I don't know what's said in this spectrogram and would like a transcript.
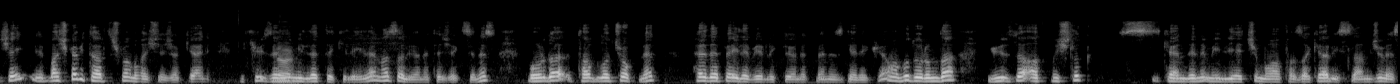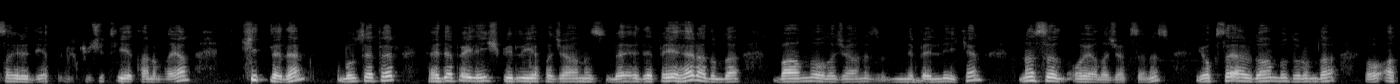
şey başka bir tartışma başlayacak. Yani 250 Doğru. milletvekiliyle nasıl yöneteceksiniz? Burada tablo çok net. HDP ile birlikte yönetmeniz gerekiyor. Ama bu durumda %60'lık kendini milliyetçi, muhafazakar, İslamcı vesaire diye ülkücü diye tanımlayan kitleden bu sefer HDP ile işbirliği yapacağınız ve HDP'ye her adımda bağımlı olacağınız belliyken nasıl oy alacaksınız? Yoksa Erdoğan bu durumda o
